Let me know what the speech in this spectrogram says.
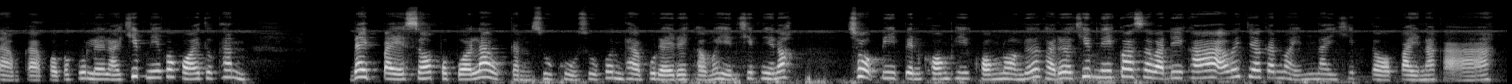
ตามกราบขอบพระคุณหลายๆ คลิปนี้ก็ขอให้ทุกท่านได้ไปซอปปเล่ากันสู่ขู่สู่คนถ้าผู้ใดได้เข้ามาเห็นคลิปนี้เนาะ โชคดีเป็นของพีของน้องเด้อค่ะเด้อคลิปนี้ก็สวัสดีค่ะ เอาไว้เจอกันใหม่ในคลิปต่อไปนะคะ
